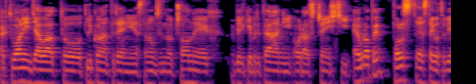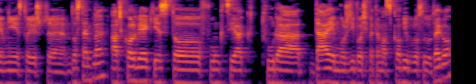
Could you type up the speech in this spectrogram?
Aktualnie działa to tylko na terenie Stanów Zjednoczonych, Wielkiej Brytanii oraz części Europy. W Polsce, z tego co wiem, nie jest to jeszcze dostępne, aczkolwiek jest to funkcja, która daje możliwość Metamaskowi po prostu do tego,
